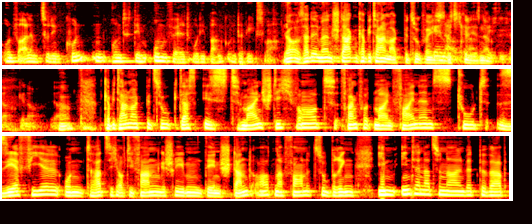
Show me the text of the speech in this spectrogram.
und vor allem zu den Kunden und dem Umfeld, wo die Bank unterwegs war. Ja, es hatte immer einen starken Kapitalmarktbezug, wenn genau, ich das richtig gelesen habe. Richtig, ja, genau. Ja. Ja. Kapitalmarktbezug, das ist mein Stichwort. Frankfurt Main Finance tut sehr viel und hat sich auf die Fahnen geschrieben, den Standort nach vorne zu bringen im internationalen Wettbewerb.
